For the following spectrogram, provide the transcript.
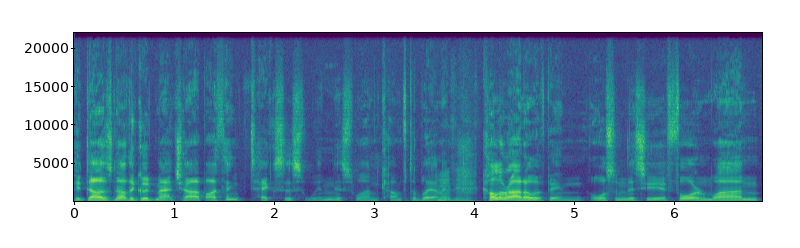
It does. Another good matchup. I think Texas win this one comfortably. I mean, Colorado have been awesome this year, four and one.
